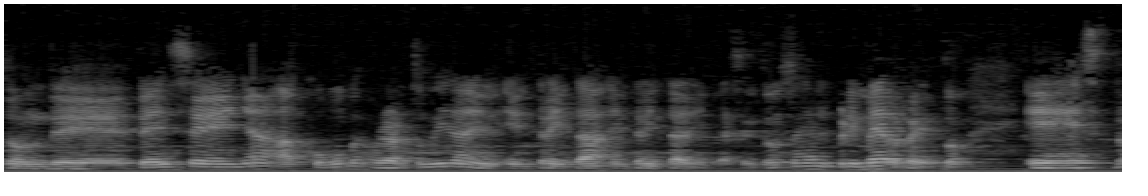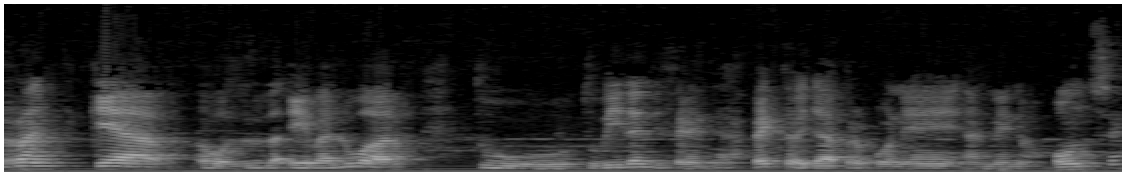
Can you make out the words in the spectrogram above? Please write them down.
donde te enseña a cómo mejorar tu vida en, en, 30, en 30 días. Entonces el primer reto es rankear o evaluar tu, tu, vida en diferentes aspectos. Ella propone al menos 11.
